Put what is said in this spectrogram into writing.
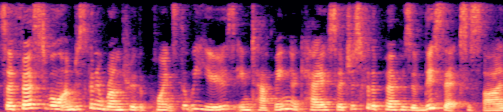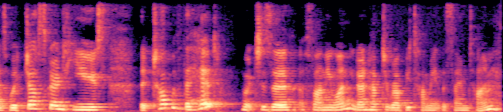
So first of all, I'm just going to run through the points that we use in tapping. Okay, so just for the purpose of this exercise, we're just going to use the top of the head, which is a, a funny one. You don't have to rub your tummy at the same time.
